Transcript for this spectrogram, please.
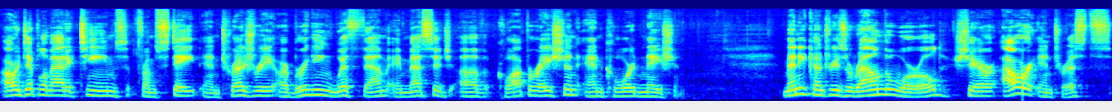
Our diplomatic teams from state and treasury are bringing with them a message of cooperation and coordination. Many countries around the world share our interests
